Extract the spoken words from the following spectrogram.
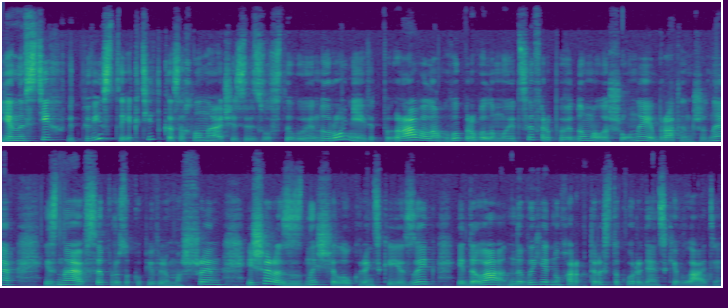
Я не встиг відповісти, як тітка, захлинаючись від злостивої іронії, відправила, виправила мої цифри, повідомила, що у неї брат інженер і знає все про закупівлю машин, і ще раз знищила український язик і дала невигідну характеристику радянській владі.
